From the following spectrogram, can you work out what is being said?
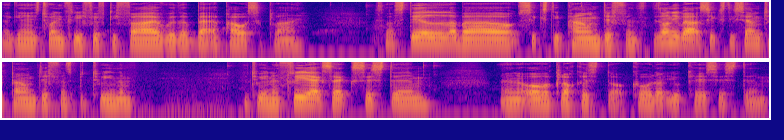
again it's 2355 with a better power supply so still about 60 pound difference. There's only about 60 70 pound difference between them. Between a 3XX system and an overclockers.co.uk system.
